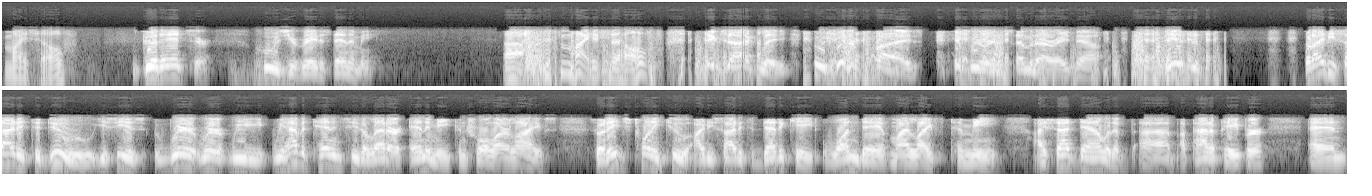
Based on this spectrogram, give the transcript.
myself. Good answer. Who is your greatest enemy? Uh, myself. exactly. Who would get a prize if we were in a seminar right now? what I decided to do, you see, is we're, we're, we we have a tendency to let our enemy control our lives. So at age 22, I decided to dedicate one day of my life to me. I sat down with a uh, a pad of paper, and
